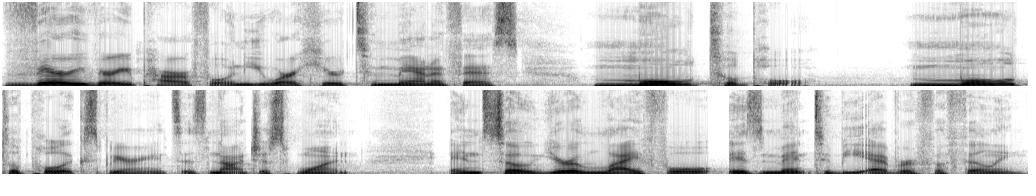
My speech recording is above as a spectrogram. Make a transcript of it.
Very very powerful and you are here to manifest multiple multiple experiences, not just one. And so your life will, is meant to be ever fulfilling.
